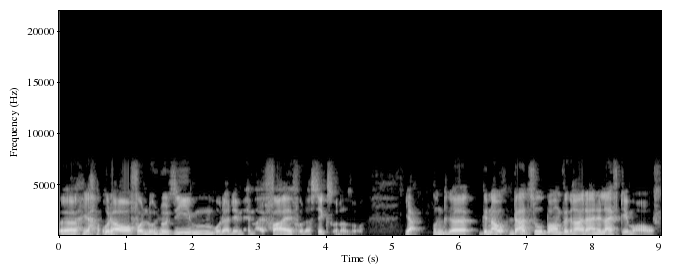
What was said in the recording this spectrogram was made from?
Äh, ja, oder auch von 007 oder dem MI5 oder 6 oder so. Ja, und äh, genau dazu bauen wir gerade eine Live-Demo auf.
